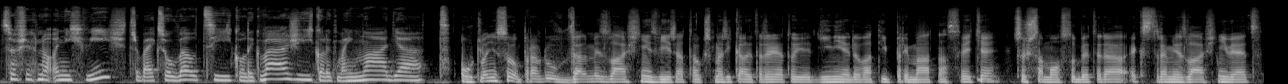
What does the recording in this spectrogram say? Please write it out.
co všechno o nich víš? Třeba jak jsou velcí, kolik váží, kolik mají mláďat? Outloni jsou opravdu velmi zvláštní zvířata. Už jsme říkali že je to jediný jedovatý primát na světě, což samo o sobě teda extrémně zvláštní věc.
